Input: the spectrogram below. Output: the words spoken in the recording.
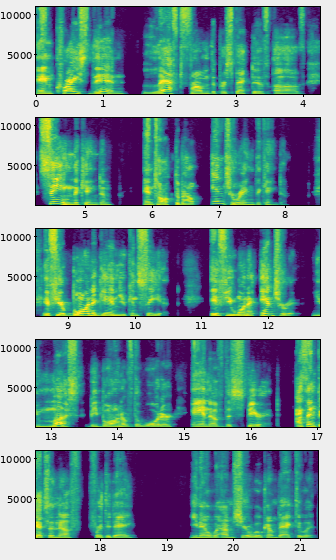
And Christ then left from the perspective of seeing the kingdom and talked about entering the kingdom. If you're born again, you can see it. If you want to enter it, you must be born of the water and of the spirit. I think that's enough for today. You know, I'm sure we'll come back to it.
